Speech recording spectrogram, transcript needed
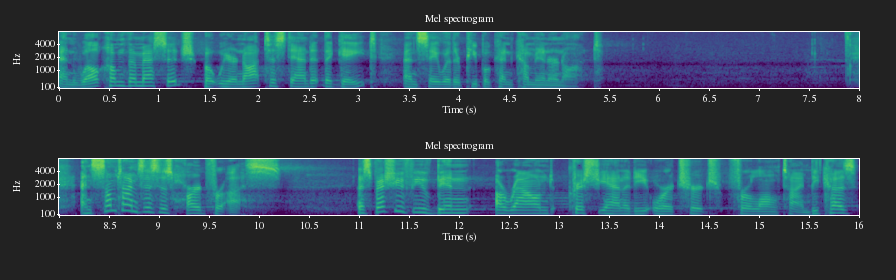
and welcome the message, but we are not to stand at the gate and say whether people can come in or not. And sometimes this is hard for us, especially if you've been around Christianity or a church for a long time, because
